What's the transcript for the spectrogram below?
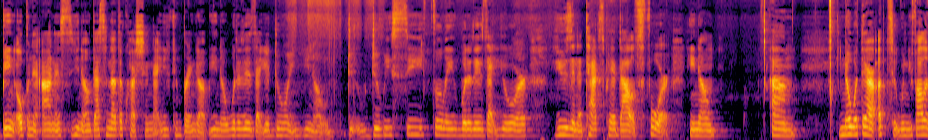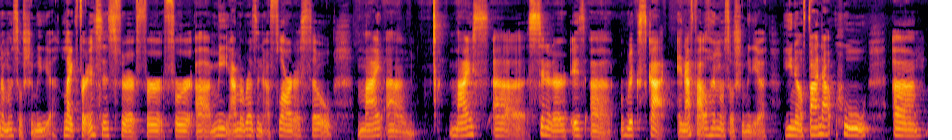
being open and honest, you know, that's another question that you can bring up. You know, what it is that you're doing. You know, do do we see fully what it is that you're using the taxpayer dollars for? You know, um, know what they are up to when you follow them on social media. Like for instance, for for for uh, me, I'm a resident of Florida, so my um my uh, senator is uh, Rick Scott, and I follow him on social media. You know, find out who um,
